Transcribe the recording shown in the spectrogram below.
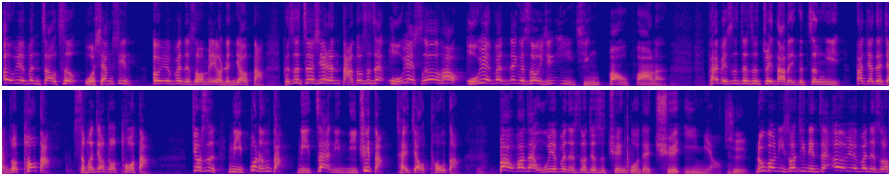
二月份造册，我相信。二月份的时候没有人要打，可是这些人打都是在五月十二号，五月份那个时候已经疫情爆发了。台北市这是最大的一个争议，大家在讲说偷打，什么叫做偷打？就是你不能打，你在你你去打才叫偷打。爆发在五月份的时候，就是全国在缺疫苗。是，如果你说今年在二月份的时候，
